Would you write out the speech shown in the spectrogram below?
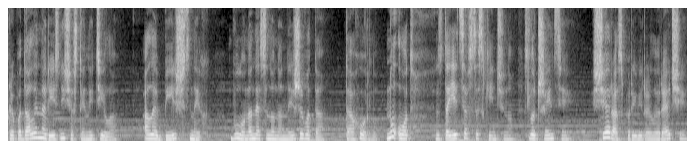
припадали на різні частини тіла, але більш з них було нанесено на низ живота та горло. Ну от, здається, все скінчено. Злочинці ще раз перевірили речі,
